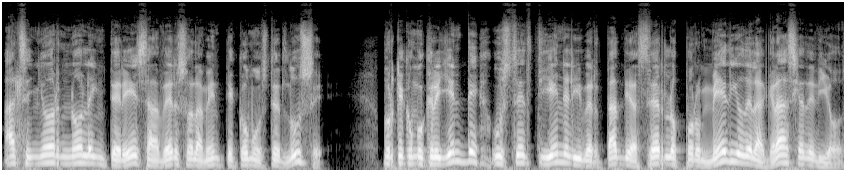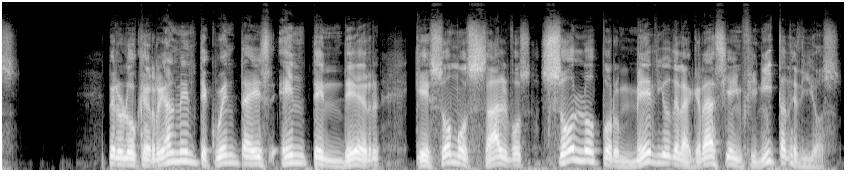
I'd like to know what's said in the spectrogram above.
Al Señor no le interesa ver solamente cómo usted luce porque como creyente usted tiene libertad de hacerlo por medio de la gracia de Dios. Pero lo que realmente cuenta es entender que somos salvos solo por medio de la gracia infinita de Dios.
